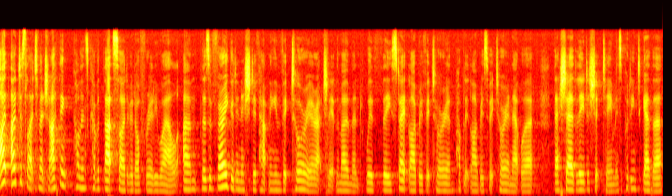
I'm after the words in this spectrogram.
I, would just like to mention, I think Colin's covered that side of it off really well. Um, there's a very good initiative happening in Victoria actually at the moment with the State Library of Victoria and Public Libraries Victoria Network. Their shared leadership team is putting together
